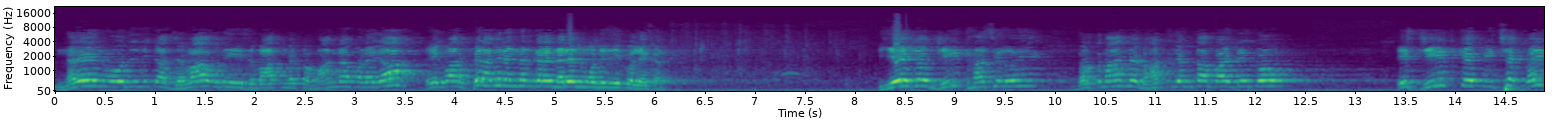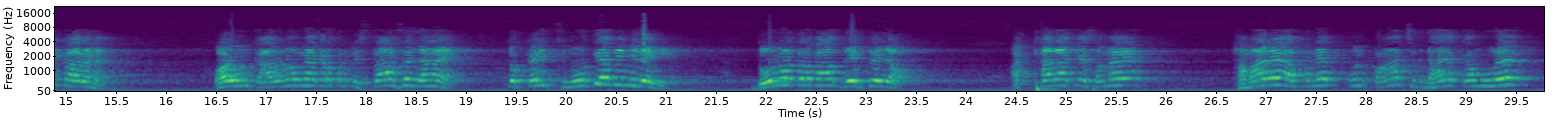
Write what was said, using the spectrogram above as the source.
नरेंद्र मोदी जी का जवाब नहीं, इस बात में तो मानना पड़ेगा। एक बार फिर अभिनंदन करें नरेंद्र मोदी जी को लेकर। ये जो जीत हासिल हुई वर्तमान में भारतीय जनता पार्टी को, इस जीत के पीछे कई कारण हैं। और उन कारणों में अगर अपन विस्तार से जाएँ तो कई चुनौतियाँ भी मिलेगी। दोनों तरफ़ आप देखते जाओ। 18 के समय हमारे अपने कुल पाँच विधायक कम हुए।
